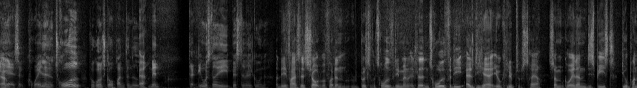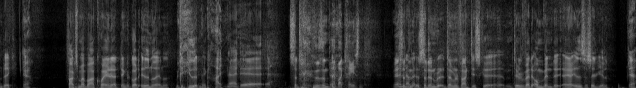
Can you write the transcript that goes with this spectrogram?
Ja, Ja. altså, koalerne troede på grund af skovbrand dernede. Ja. Men den lever stadig i bedste velgående. Og det er faktisk lidt sjovt, hvorfor den pludselig var truet, fordi man erklærede den truet, fordi alle de her eukalyptustræer, som koalerne de spiste, de var brændt væk. Ja. Faktum er bare, at koala, at den kan godt æde noget andet, men det gider den ikke. Nej. Nej, det er... Ja. Så, det, det er sådan, Den er bare kredsen. Ja, så, når man- den, så den, vil- den vil faktisk, øh, det vil være det omvendte af at æde sig selv ihjel. ja.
